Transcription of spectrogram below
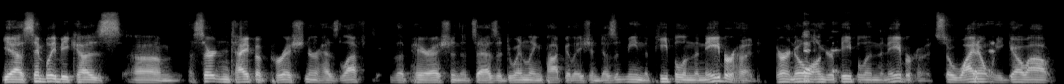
Yeah, simply because um, a certain type of parishioner has left the parish and it has a dwindling population doesn't mean the people in the neighborhood, there are no longer people in the neighborhood. So why don't we go out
